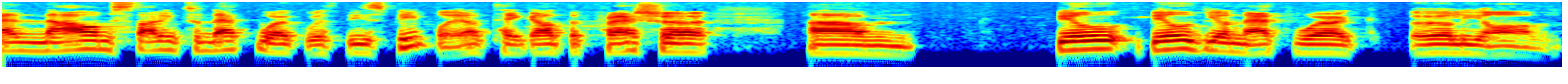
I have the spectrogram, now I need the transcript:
And now I'm starting to network with these people. Yeah, take out the pressure, um, build build your network early on,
